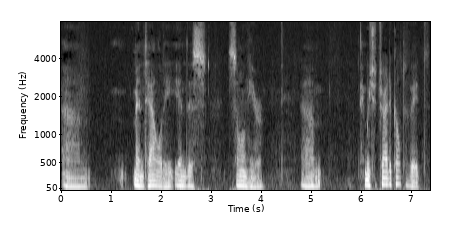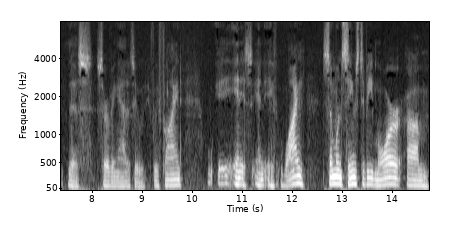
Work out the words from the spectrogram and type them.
um, mentality in this song here. Um, and we should try to cultivate this serving attitude. If we find, and, it's, and if why someone seems to be more, um,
